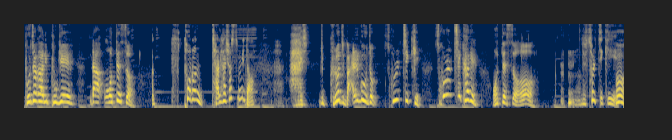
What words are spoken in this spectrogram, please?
보자관이 보기에 나 어땠어? 토론 잘 하셨습니다. 아, 그러지 말고 좀 솔직히, 솔직하게 어땠어? 솔직히 어.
